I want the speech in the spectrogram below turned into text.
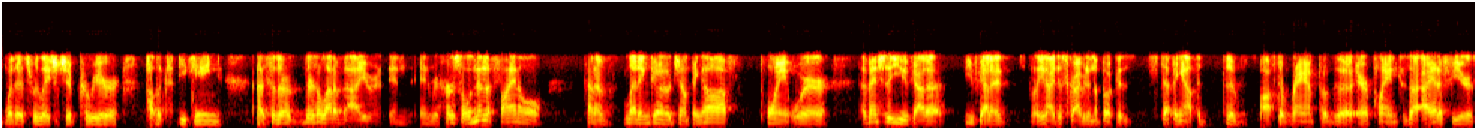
whether it's relationship, career, public speaking. Uh, so there, there's a lot of value in, in rehearsal, and then the final kind of letting go, jumping off point where eventually you've got to you've got to you know I describe it in the book as stepping out the the off the ramp of the airplane because I, I had a fear of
